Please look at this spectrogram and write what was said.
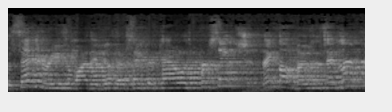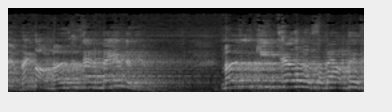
The second reason why they built their sacred cow was perception. They thought Moses had left them. They thought Moses had abandoned him. Moses keeps telling us about this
